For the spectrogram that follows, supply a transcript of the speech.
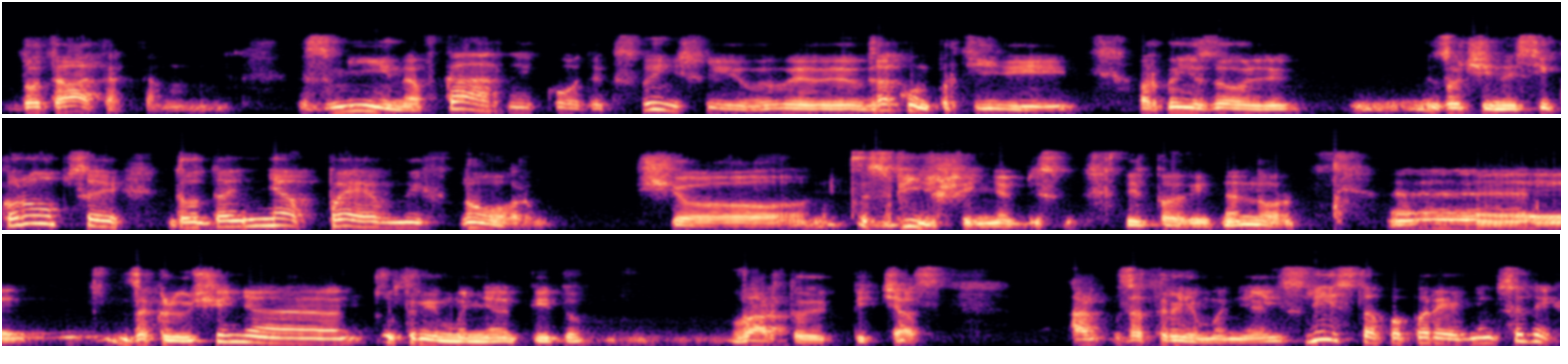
додаток, там, зміна в карний кодекс, в інший, в, закон проти організованої злочинності корупції, додання певних норм. Що збільшення від- відповідно норм, е, заключення утримання під вартою під час затримання і слідства попередньо все таке.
